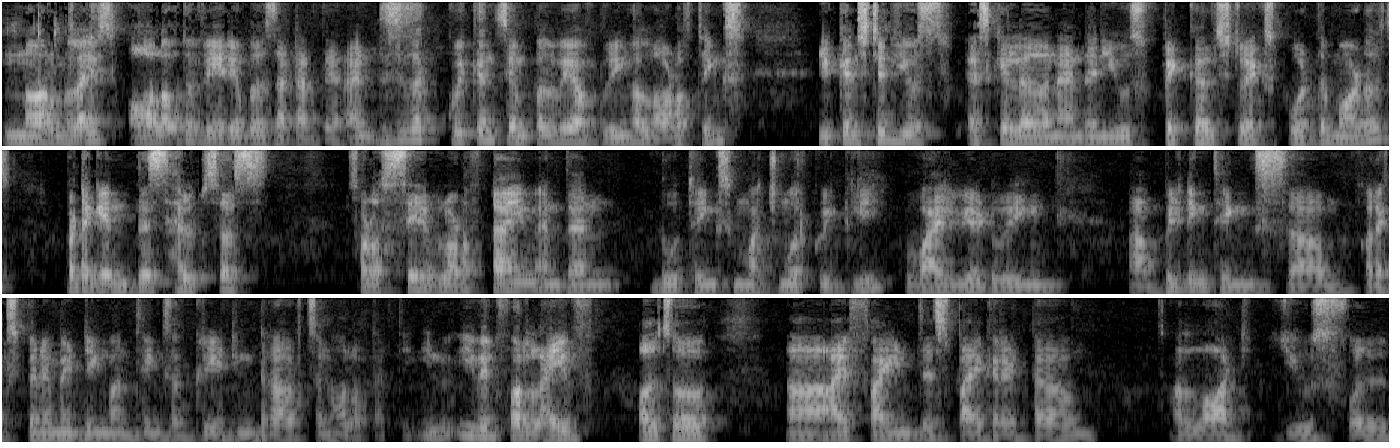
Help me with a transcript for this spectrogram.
normalize all of the variables that are there. And this is a quick and simple way of doing a lot of things. You can still use sklearn and then use pickles to export the models. But again, this helps us sort of save a lot of time and then do things much more quickly while we are doing uh, building things um, or experimenting on things or creating drafts and all of that thing. In, even for live, also, uh, I find this PyCaret um, a lot useful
